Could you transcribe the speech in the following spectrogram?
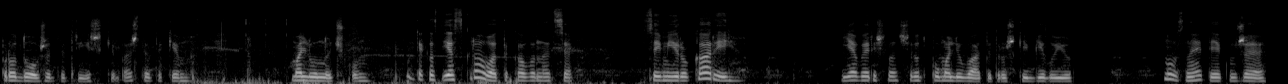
продовжити трішки. Бачите, таким малюночком. От якась яскрава така вона ця, цей мій рокарій. Я вирішила ще тут помалювати трошки білою. Ну, знаєте, як вже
